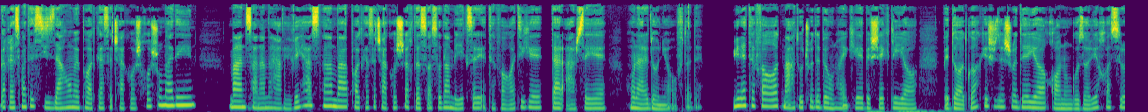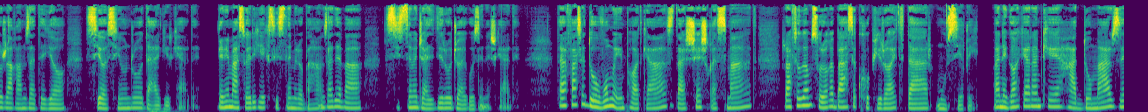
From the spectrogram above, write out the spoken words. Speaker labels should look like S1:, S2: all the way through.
S1: به قسمت سیزدهم پادکست چکش خوش اومدین. من سنم حقیقی هستم و پادکست چکش رو اختصاص دادم به یک سری اتفاقاتی که در عرصه هنر دنیا افتاده. این اتفاقات محدود شده به اونهایی که به شکلی یا به دادگاه کشیده شده یا قانونگذاری خاصی رو رقم زده یا سیاسیون رو درگیر کرده. یعنی مسائلی که یک سیستمی رو به هم زده و سیستم جدیدی رو جایگزینش کرده. در فصل دوم این پادکست در شش قسمت رفته بودم سراغ بحث کپی رایت در موسیقی و نگاه کردم که حد و مرز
